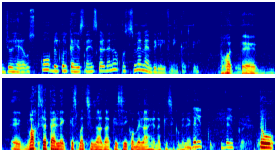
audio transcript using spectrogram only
जो है उसको बिल्कुल तहस नहस कर देना उसमें मैं बिलीव नहीं करती। बहुत वक्त से पहले किस्मत से ज़्यादा किसी को मिला है ना किसी को मिलेगा। बिल्कुल बिल्कुल। तो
